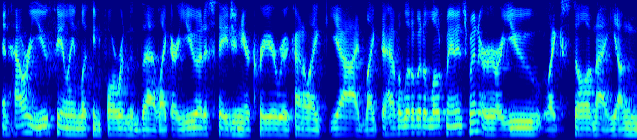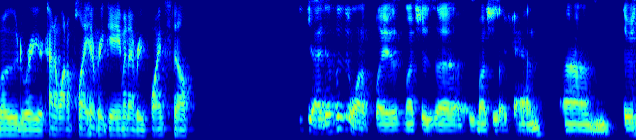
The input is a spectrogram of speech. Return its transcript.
And how are you feeling looking forward into that? Like, are you at a stage in your career where you're kind of like, yeah, I'd like to have a little bit of load management, or are you like still in that young mood where you kind of want to play every game and every point still? Yeah, I definitely want to play as much as uh, as much as I can. Um, there's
